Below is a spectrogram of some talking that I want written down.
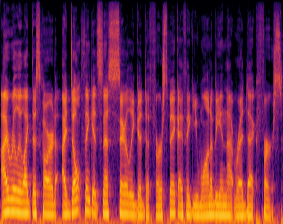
I really like this card. I don't think it's necessarily good to first pick. I think you want to be in that red deck first.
